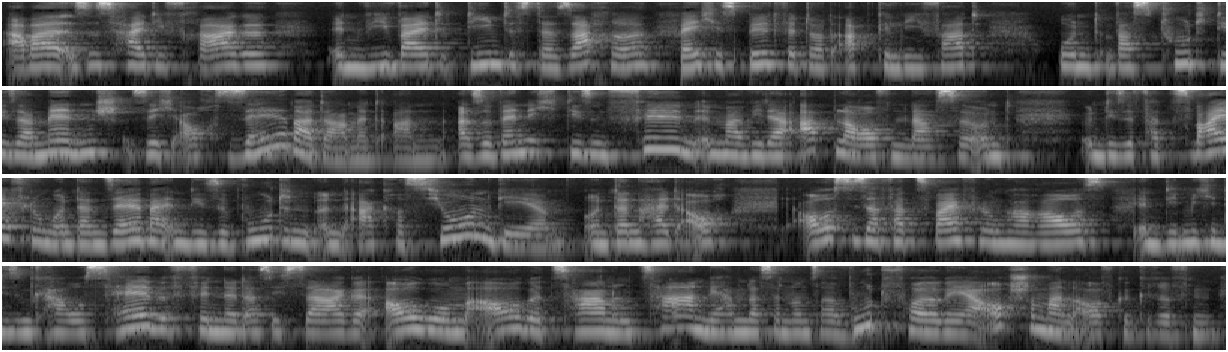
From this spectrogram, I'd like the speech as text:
Aber es ist halt die Frage, inwieweit dient es der Sache, welches Bild wird dort abgeliefert und was tut dieser Mensch sich auch selber damit an? Also wenn ich diesen Film immer wieder ablaufen lasse und, und diese Verzweiflung und dann selber in diese Wut und, und Aggression gehe und dann halt auch aus dieser Verzweiflung heraus, in die mich in diesem Karussell befinde, dass ich sage, Auge um Auge, Zahn um Zahn, wir haben das in unserer Wutfolge ja auch schon mal aufgegriffen.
